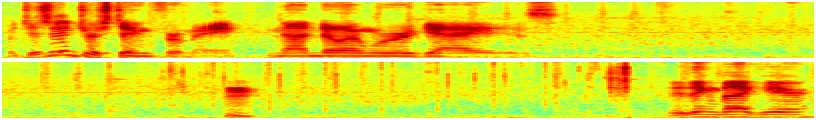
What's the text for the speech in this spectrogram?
Which is interesting for me, not knowing where a guy is. Hmm. Anything back here?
